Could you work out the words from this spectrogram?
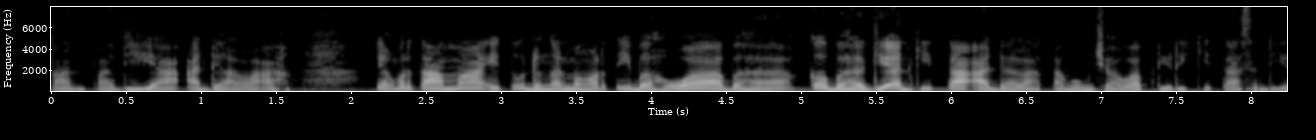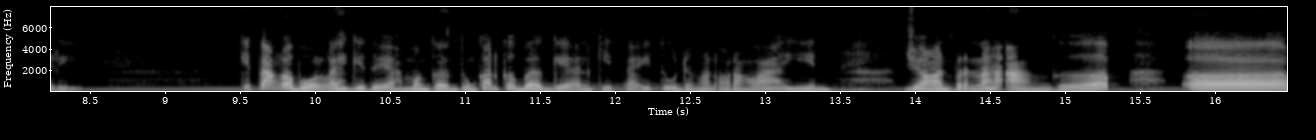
tanpa dia adalah yang pertama itu dengan mengerti bahwa bah kebahagiaan kita adalah tanggung jawab diri kita sendiri. Kita nggak boleh gitu ya menggantungkan kebahagiaan kita itu dengan orang lain. Jangan pernah anggap uh,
